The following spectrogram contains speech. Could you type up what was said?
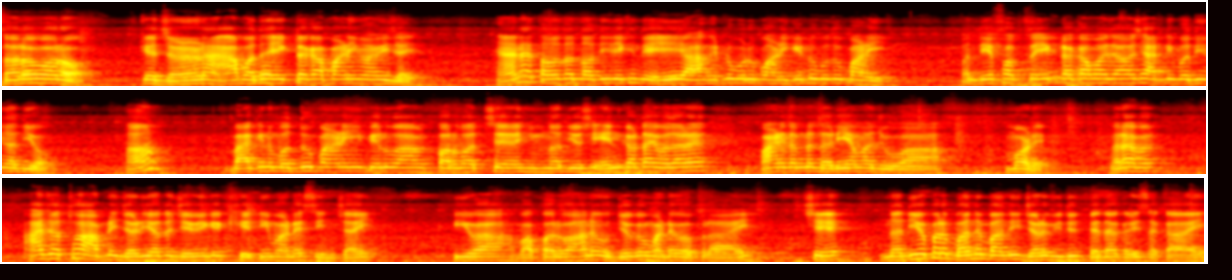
સરોવરો કે ઝરણા આ બધા એક ટકા પાણીમાં આવી જાય. હે ને? તમે તો નદી દેખીને તો, એ આ કેટલું બધું પાણી કેટલું બધું પાણી? પણ તે ફક્ત એક ટકામાં જ આવે છે આટલી બધી નદીઓ. હા? બાકીનું બધું પાણી, પેલું આ પર્વત છે, હિમનદીઓ છે, એન કરતાંય વધારે પાણી તમને દરિયામાં જોવા મળે. બરાબર? આ જથ્થો આપણી જરૂરિયાતો જેવી કે ખેતી માટે સિંચાઈ, પીવા, વાપરવા અને ઉદ્યોગો માટે વપરાય છે. નદીઓ પર બંધ બાંધી જળ વિદ્યુત પેદા કરી શકાય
